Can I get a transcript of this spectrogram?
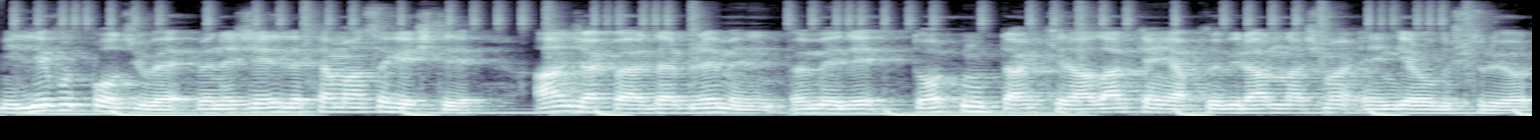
milli futbolcu ve menajeriyle temasa geçti. Ancak Werder Bremen'in Ömer'i Dortmund'dan kiralarken yaptığı bir anlaşma engel oluşturuyor.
